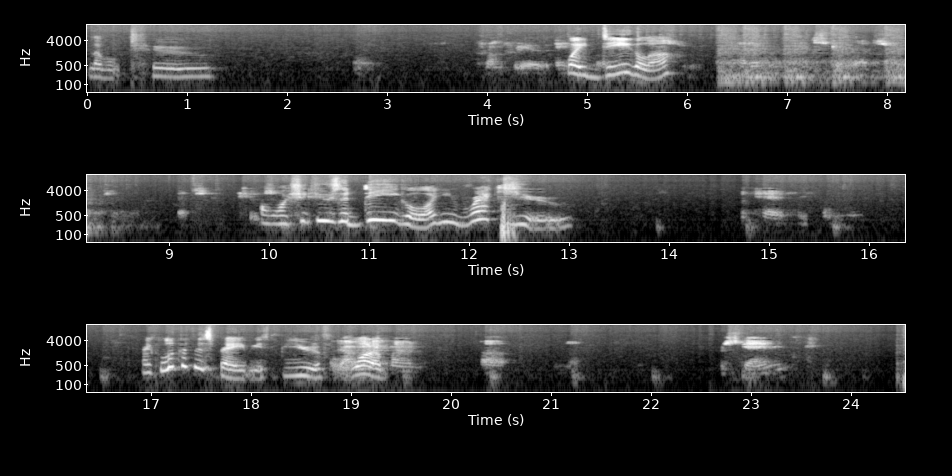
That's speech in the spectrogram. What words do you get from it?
level two. From Creo eight. Wait, Deagler? I don't know. Extra that's that's kills. Oh, I should use a Deagle. I can wreck you. Okay. Like, look at this baby. It's beautiful. I'm What a my uh, first game.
